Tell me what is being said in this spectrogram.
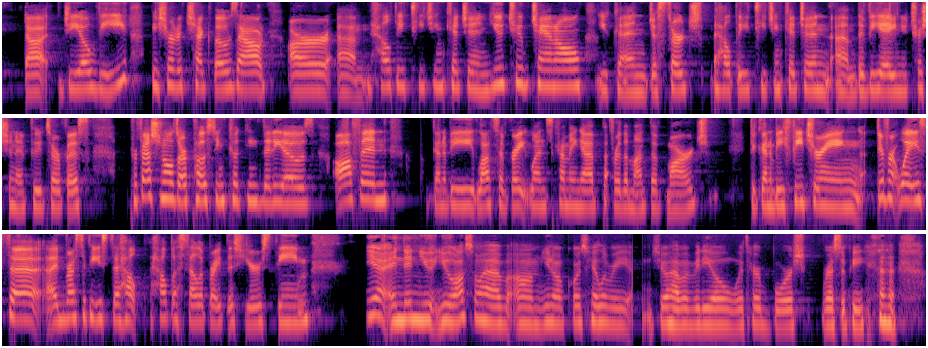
be sure to check those out our um, healthy teaching kitchen youtube channel you can just search healthy teaching kitchen um, the va nutrition and food service professionals are posting cooking videos often going to be lots of great ones coming up for the month of march they're going to be featuring different ways to and recipes to help help us celebrate this year's theme. Yeah, and then you you also have um you know of course Hillary she'll have a video with her borscht recipe,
